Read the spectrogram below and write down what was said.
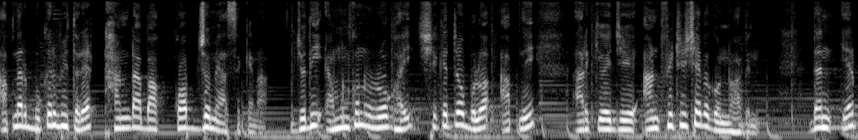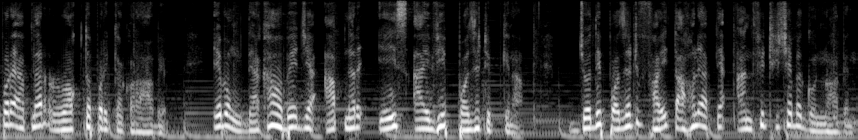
আপনার বুকের ভিতরে ঠান্ডা বা কফ জমে আছে কিনা। যদি এমন কোনো রোগ হয়, সেক্ষেত্রেও বলো, আপনি আর কি ওই যে আনফিট হিসেবে গণ্য হবেন। দেন এরপরে আপনার রক্ত পরীক্ষা করা হবে এবং দেখা হবে যে আপনার এইচ আইভি পজিটিভ কিনা। যদি পজিটিভ হয়, তাহলে আপনি আনফিট হিসেবে গণ্য হবেন।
